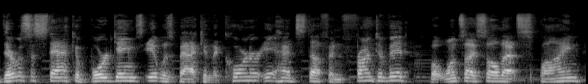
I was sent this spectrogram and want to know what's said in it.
there was a stack of board games. It was back in the corner, it had stuff in front of it, but once I saw that spine,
